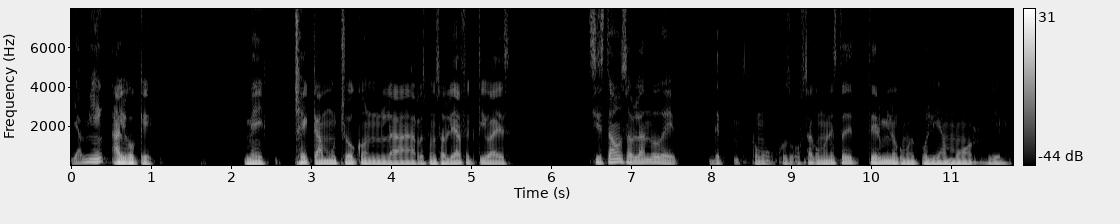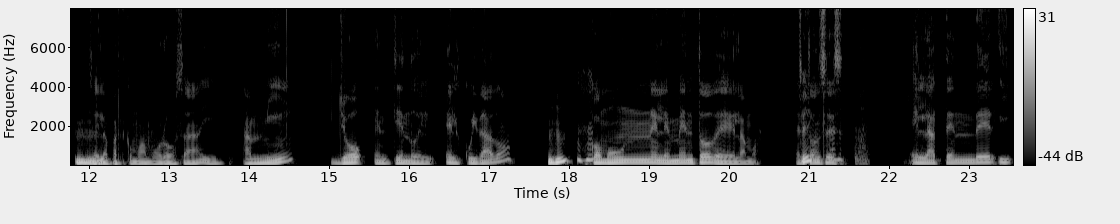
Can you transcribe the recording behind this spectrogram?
y a mí algo que me checa mucho con la responsabilidad afectiva es, si estamos hablando de, de como, o sea, como en este término como de poliamor y, el, o sea, y la parte como amorosa, y a mí, yo entiendo el, el cuidado como un elemento del amor. Entonces, el atender y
